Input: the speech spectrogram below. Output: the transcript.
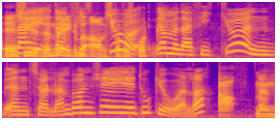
Så De, de, de fikk jo, ja, men de fikk jo en, en sølv og en bronse i Tokyo-OL, da. Ja, men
